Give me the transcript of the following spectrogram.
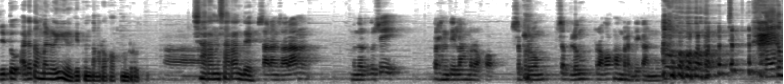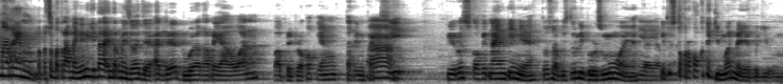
Gitu ada tambahan lagi nggak gitu tentang rokok menurut? Eh, saran-saran deh. saran-saran menurutku sih berhentilah merokok sebelum sebelum rokok memberhentikanmu. kayak kemarin sempat ramai ini kita intermezzo aja ada dua karyawan pabrik rokok yang terinfeksi virus COVID-19 ya terus habis itu libur semua ya Iya iya. itu stok rokoknya gimana ya bagi Om?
